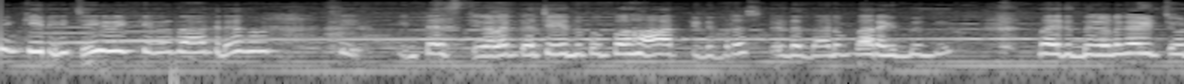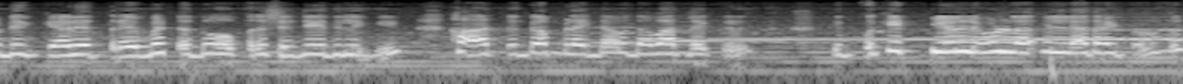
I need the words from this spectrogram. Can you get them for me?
എനിക്കിനി ജീവിക്കണമെന്ന് ആഗ്രഹം. ടെസ്റ്റുകളൊക്കെ ചെയ്തപ്പോ ഹാർട്ടിന് പ്രശ്നമുണ്ടെന്നാണ് പറയുന്നത്. മരുന്നുകൾ കഴിച്ചുകൊണ്ടിരിക്കുകയാണ്. എത്രയും പെട്ടെന്ന് ഓപ്പറേഷൻ ചെയ്തില്ലെങ്കിൽ ഹാർട്ടും കംപ്ലൈന്റ് ആവുന്ന പറഞ്ഞേക്കണ് ഇപ്പൊ കിട്ടിയല്ലേ ഉള്ള. ഇല്ലാതായിട്ടുള്ളത്.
